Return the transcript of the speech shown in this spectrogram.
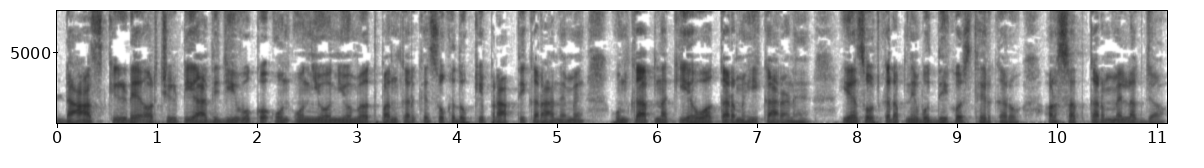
डांस, कीड़े और चीटी आदि जीवों को उन उन योनियों में उत्पन्न करके सुख दुख की प्राप्ति कराने में उनका अपना किया हुआ कर्म ही कारण है। यह सोचकर अपनी बुद्धि को स्थिर करो और सत्कर्म में लग जाओ।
